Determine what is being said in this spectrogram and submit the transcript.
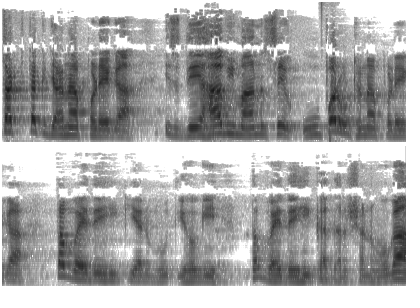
तट तक जाना पड़ेगा, इस देहाभिमान से ऊपर उठना पड़ेगा, तब वैदेही की अनुभूति होगी, तब वैदेही का दर्शन होगा।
